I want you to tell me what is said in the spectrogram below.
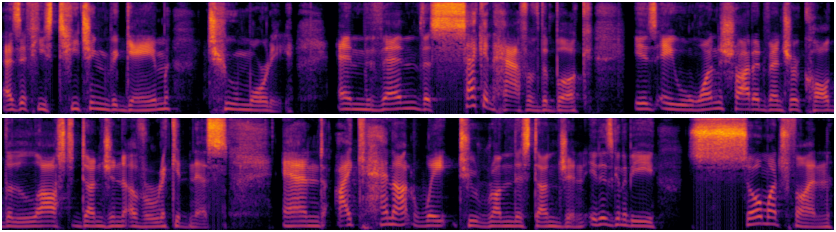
as if he's teaching the game to Morty. And then the second half of the book is a one shot adventure called The Lost Dungeon of Rickedness. And I cannot wait to run this dungeon. It is going to be so much fun,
